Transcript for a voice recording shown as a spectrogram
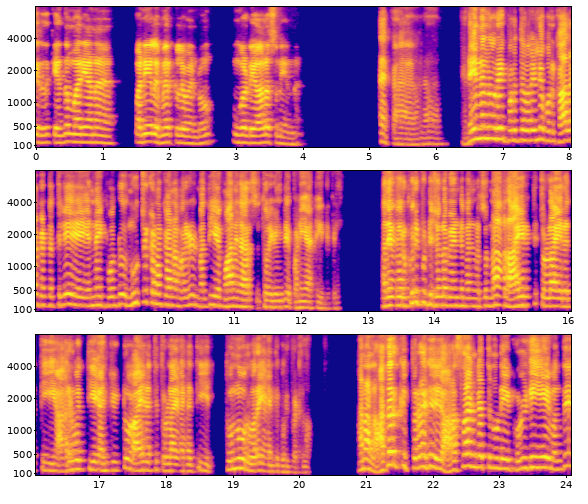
செய்யறதுக்கு எந்த மாதிரியான பணிகளை மேற்கொள்ள வேண்டும்? உங்களுடைய ஆலோசனை என்ன? இடைநல்லூரை பொறுத்தவரையில ஒரு காலகட்டத்திலே என்னை போன்று நூற்றுக்கணக்கானவர்கள் மத்திய மாநில அரசு துறைகளிலே பணியாற்றி இருக்கிறேன் அதை ஒரு குறிப்பிட்டு சொல்ல வேண்டும் என்று சொன்னால் ஆயிரத்தி தொள்ளாயிரத்தி அறுபத்தி அஞ்சு டு ஆயிரத்தி தொள்ளாயிரத்தி தொண்ணூறு வரை என்று குறிப்பிடலாம். ஆனால் அதற்கு பிறகு அரசாங்கத்தினுடைய கொள்கையே வந்து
